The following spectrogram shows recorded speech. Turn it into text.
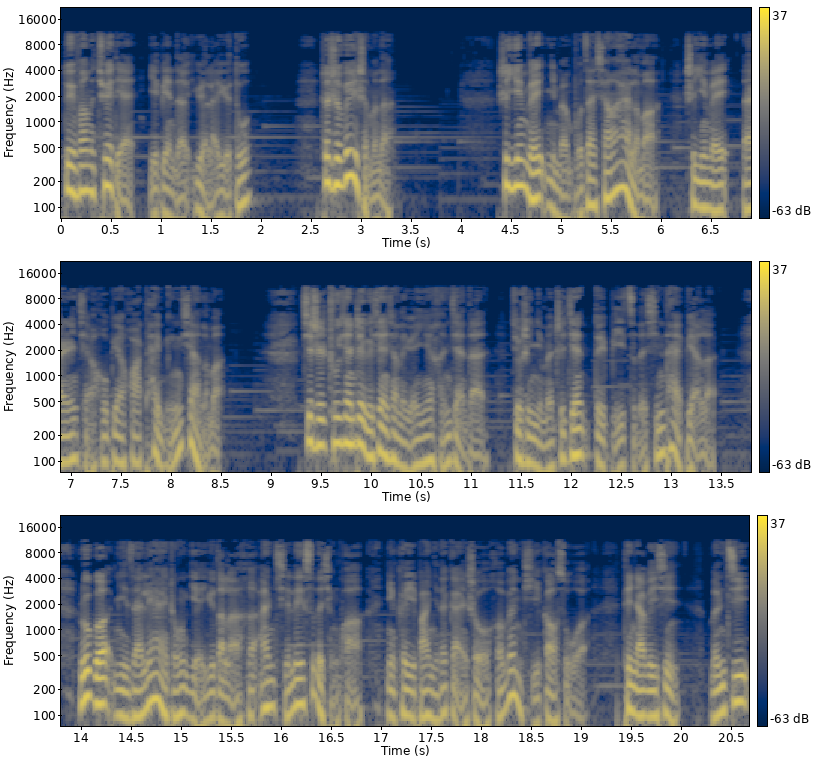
对方的缺点也变得越来越多。这是为什么呢？是因为你们不再相爱了吗？是因为男人前后变化太明显了吗？其实出现这个现象的原因很简单，就是你们之间对彼此的心态变了。如果你在恋爱中也遇到了和安琪类似的情况，你可以把你的感受和问题告诉我，添加微信文姬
